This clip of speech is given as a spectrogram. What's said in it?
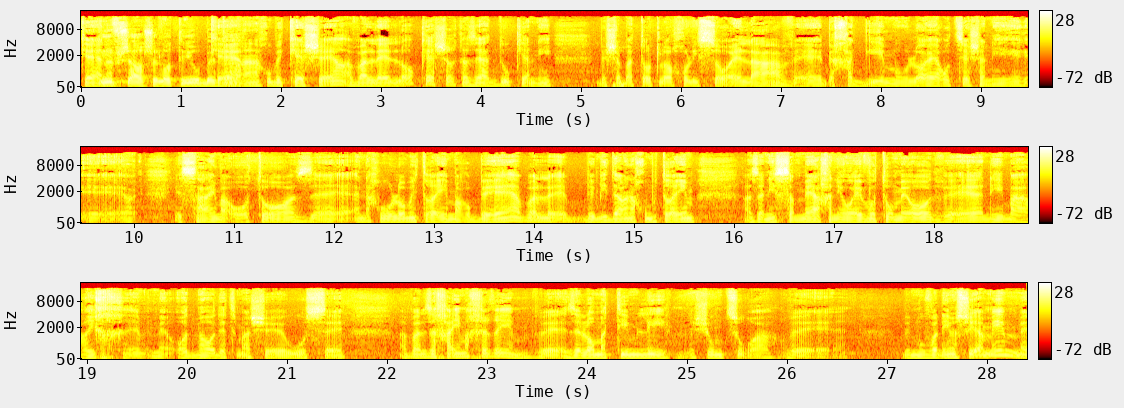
כן, אי אפשר שלא תהיו בטח. כן, אנחנו בקשר, אבל אה, לא קשר כזה הדוק, כי אני בשבתות לא יכול לנסוע אליו, ובחגים הוא לא היה רוצה שאני אה, אסע עם האוטו, אז אה, אנחנו לא מתראים הרבה, אבל במידה אנחנו מתראים... אז אני שמח, אני אוהב אותו מאוד, ואני מעריך מאוד מאוד את מה שהוא עושה, אבל זה חיים אחרים, וזה לא מתאים לי בשום צורה. ובמובנים מסוימים אה,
